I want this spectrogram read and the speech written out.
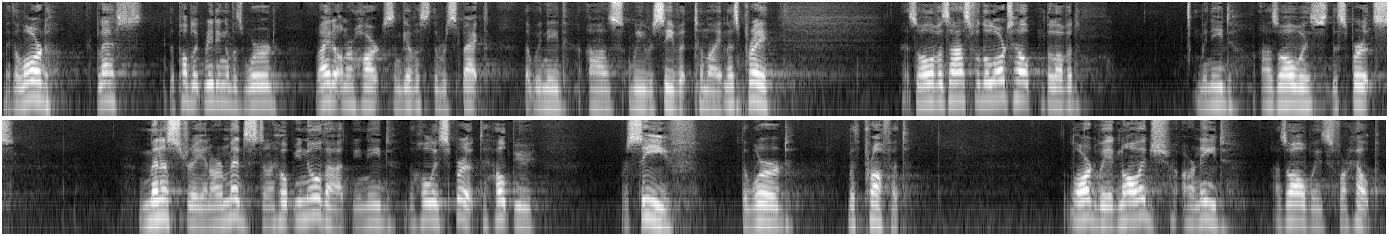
May the Lord bless the public reading of his word, write it on our hearts, and give us the respect that we need as we receive it tonight. Let's pray. Let's all of us ask for the Lord's help, beloved. We need, as always, the Spirit's ministry in our midst, and I hope you know that. You need the Holy Spirit to help you receive the word with profit. Lord, we acknowledge our need, as always, for help.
